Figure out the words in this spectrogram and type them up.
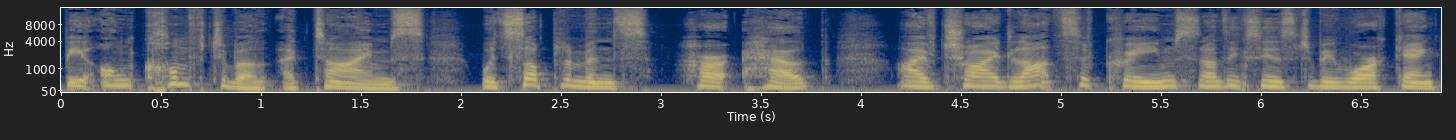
be uncomfortable at times. Would supplements her help? I've tried lots of creams, nothing seems to be working.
